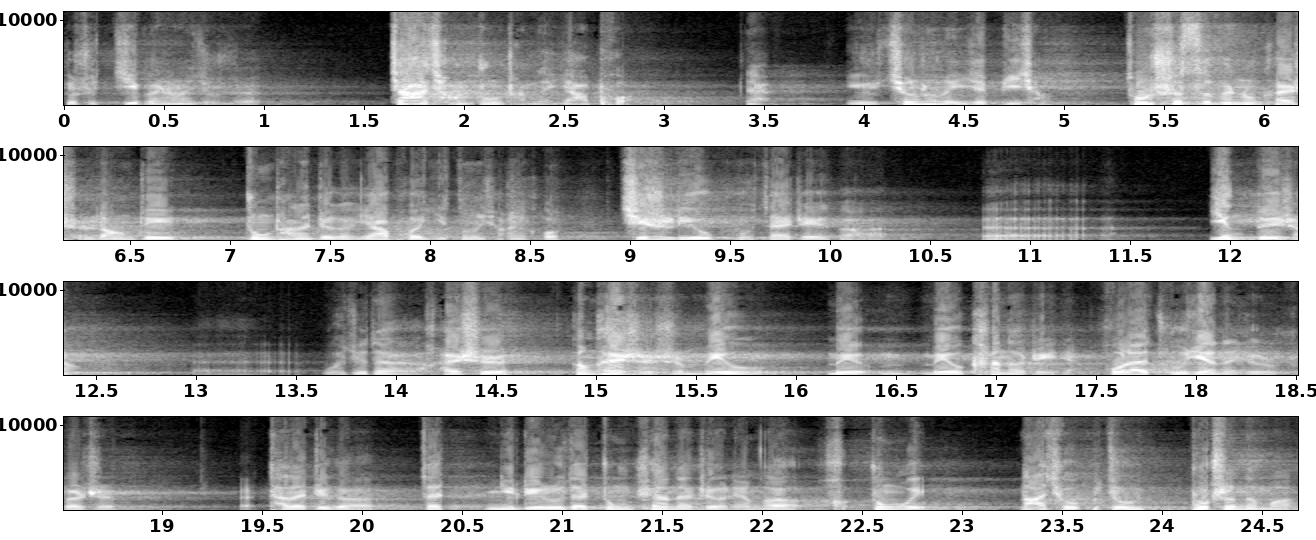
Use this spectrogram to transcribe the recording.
就是基本上就是。加强中场的压迫，哎，又形成了一些逼抢。从十四分钟开始，狼队中场的这个压迫一增强以后，其实利物浦在这个呃应对上，呃，我觉得还是刚开始是没有没有没有看到这一点。后来逐渐的，就是说是他的这个在你例如在中圈的这两个中卫拿球不就不是那么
